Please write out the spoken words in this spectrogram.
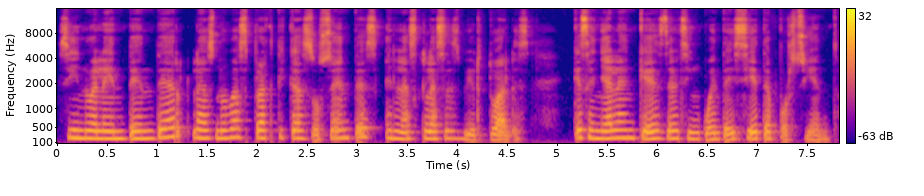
sino el entender las nuevas prácticas docentes en las clases virtuales, que señalan que es del 57%.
